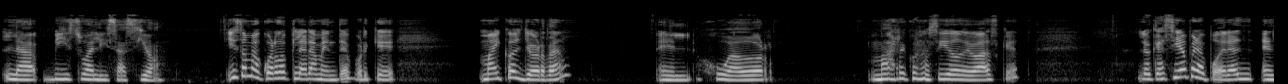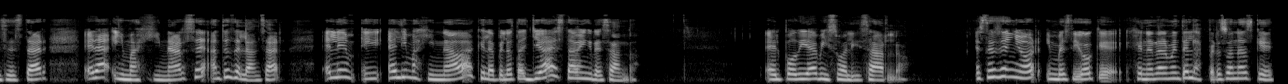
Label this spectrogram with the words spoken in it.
la visualización. Y esto me acuerdo claramente porque Michael Jordan, el jugador más reconocido de básquet, Lo que hacía para poder encestar era imaginarse, antes de lanzar, él, él imaginaba que la pelota ya estaba ingresando. Él podía visualizarlo. Este señor investigó que generalmente las personas que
